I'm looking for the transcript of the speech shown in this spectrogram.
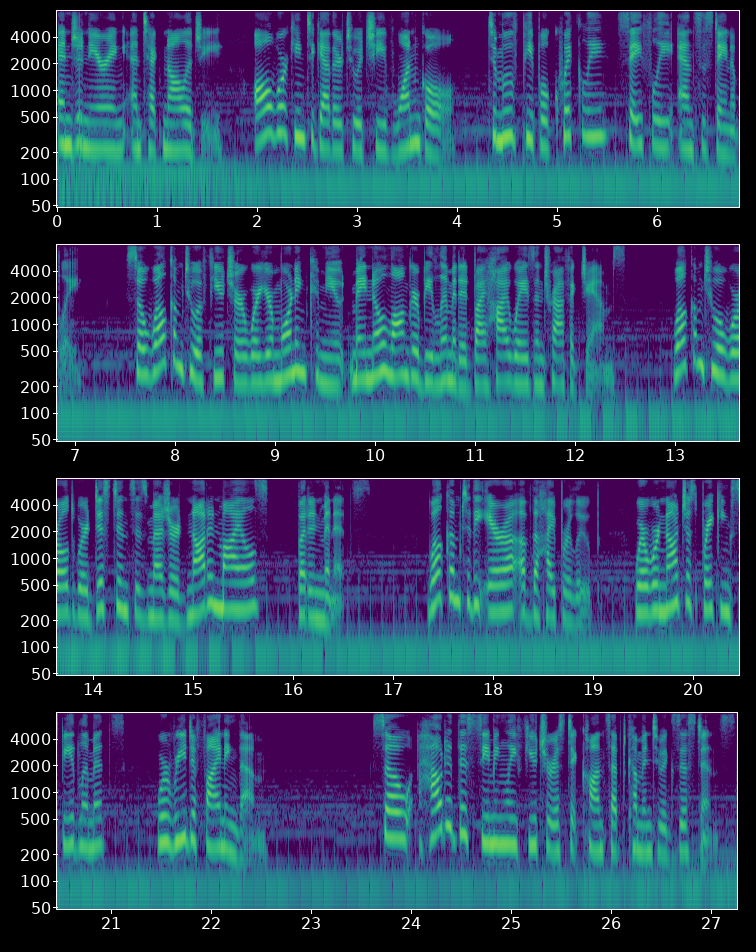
engineering, and technology, all working together to achieve one goal to move people quickly, safely, and sustainably. So, welcome to a future where your morning commute may no longer be limited by highways and traffic jams. Welcome to a world where distance is measured not in miles, but in minutes. Welcome to the era of the Hyperloop, where we're not just breaking speed limits, we're redefining them. So, how did this seemingly futuristic concept come into existence?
